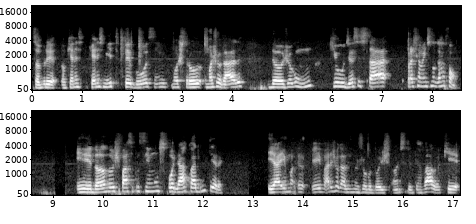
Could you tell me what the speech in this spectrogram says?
Sobre o Kenny, Kenny Smith pegou, assim, mostrou uma jogada do jogo 1 que o Justice está praticamente no garrafão. E dando espaço para o Simmons olhar a quadra inteira. E aí, e aí várias jogadas no jogo 2 antes do intervalo que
